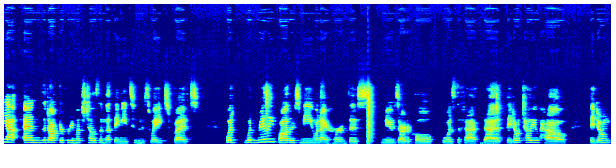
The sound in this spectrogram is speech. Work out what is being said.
yeah, and the doctor pretty much tells them that they need to lose weight. But what what really bothers me when I heard this news article was the fact that they don't tell you how. They don't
